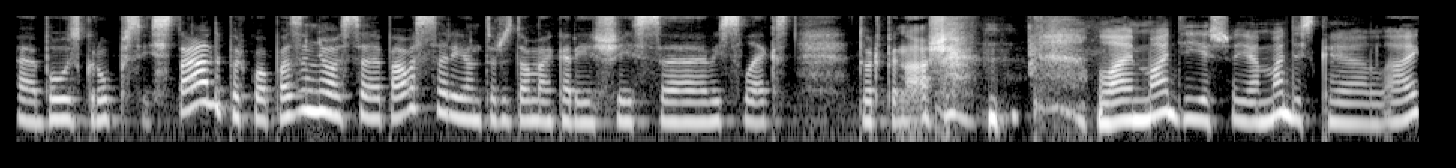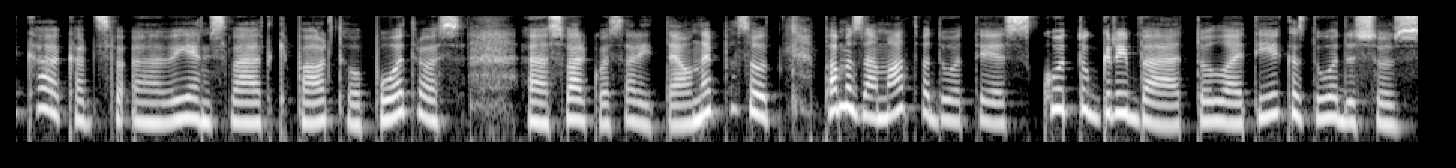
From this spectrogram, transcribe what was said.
būs grupas izstāde, par ko paziņos pavasarī. Tur es domāju, ka arī šīs visas liekas turpināšu. Lai maģija šajā maģiskajā laikā, kad vieni svētki pārtop otros, svētkos arī tev nepazūd, pamazām atvadoties, ko tu gribētu, lai tie, kas dodas uz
